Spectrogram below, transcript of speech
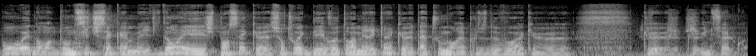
bon ouais, dans Doncic c'est quand même évident et je pensais que surtout avec des votants américains que Tatum aurait plus de voix que qu'une seule quoi.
